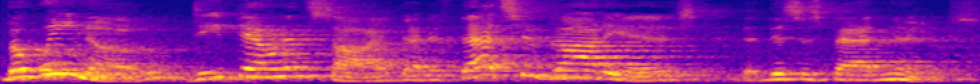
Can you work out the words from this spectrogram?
But we know deep down inside that if that's who God is, that this is bad news.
